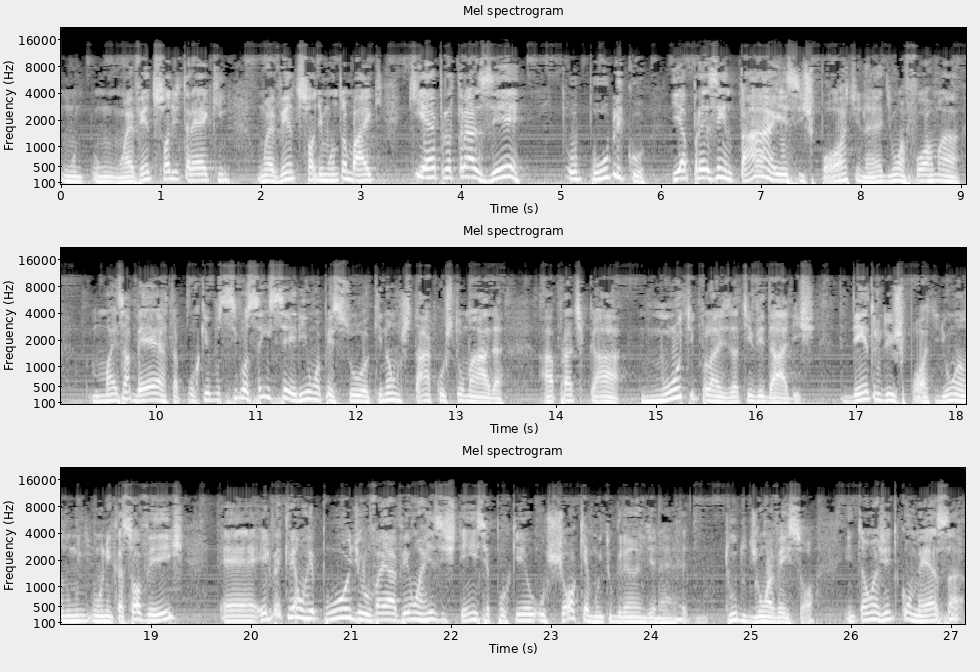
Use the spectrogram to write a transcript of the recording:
um, um evento só de trekking, um evento só de mountain bike, que é para trazer o público e apresentar esse esporte né, de uma forma mais aberta, porque se você inserir uma pessoa que não está acostumada a praticar múltiplas atividades dentro do esporte de uma única só vez, é, ele vai criar um repúdio, vai haver uma resistência, porque o choque é muito grande, né? Tudo de uma vez só. Então a gente começa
